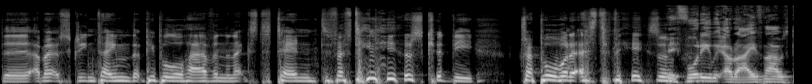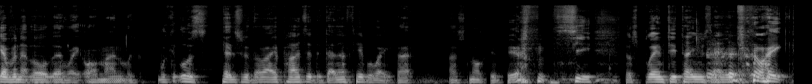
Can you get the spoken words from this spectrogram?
the amount of screen time that people will have in the next ten to fifteen years could be triple what it is today. So Before he arrived, and I was giving it all. They're like, "Oh man, look, look at those kids with their iPads at the dinner table like that. That's not good there." See, there's plenty of times I would like,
